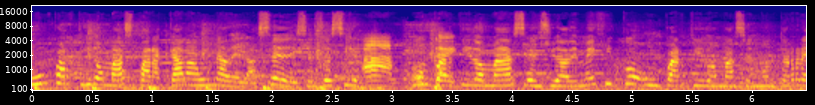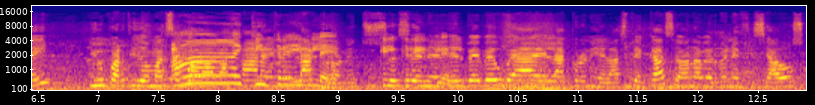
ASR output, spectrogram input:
un partido más para cada una de las sedes, es decir, Ah, un partido más en Ciudad de México, un partido más en Monterrey y un partido más en Ay, Guadalajara. qué en el increíble, Akron. Entonces, qué increíble. en el, el BBVA, el Akron y el Azteca se van a ver beneficiados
